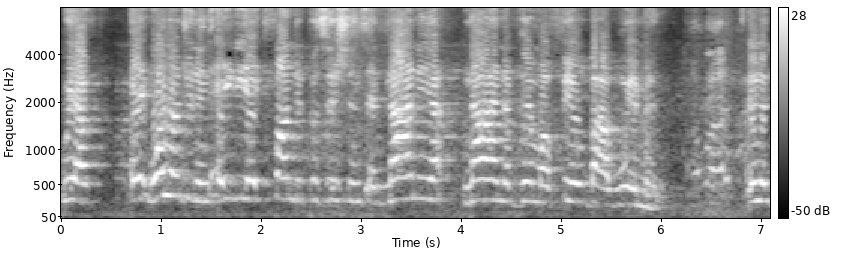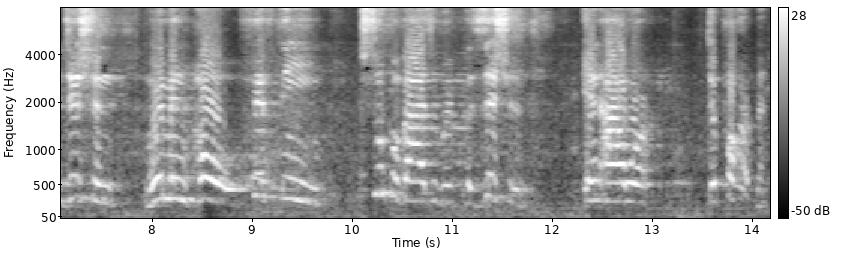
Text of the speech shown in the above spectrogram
we have 188 funded positions and 99 of them are filled by women. In addition, women hold 15 supervisory positions in our department.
